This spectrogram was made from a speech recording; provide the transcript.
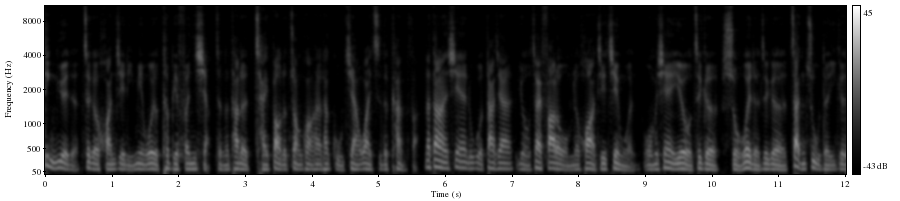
订阅的这个环节里面，我有特别分享整个它的财报的状况，还有它股价外资的看法。那当然，现在如果大家有在发了我们的华尔街见闻，我们现在也有这个所谓的这个赞助的一个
